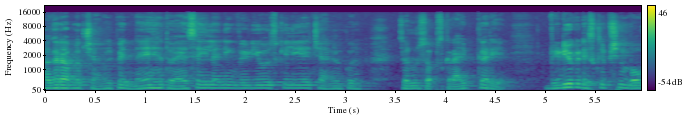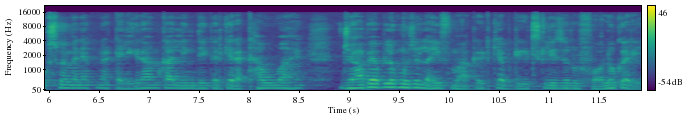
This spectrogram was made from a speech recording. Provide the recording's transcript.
अगर आप लोग चैनल पे नए हैं तो ऐसे ही लर्निंग वीडियोस के लिए चैनल को ज़रूर सब्सक्राइब करिए वीडियो के डिस्क्रिप्शन बॉक्स में मैंने अपना टेलीग्राम का लिंक दे करके रखा हुआ है, जहाँ पे आप लोग मुझे लाइव मार्केट के अपडेट्स के लिए ज़रूर फॉलो करें।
